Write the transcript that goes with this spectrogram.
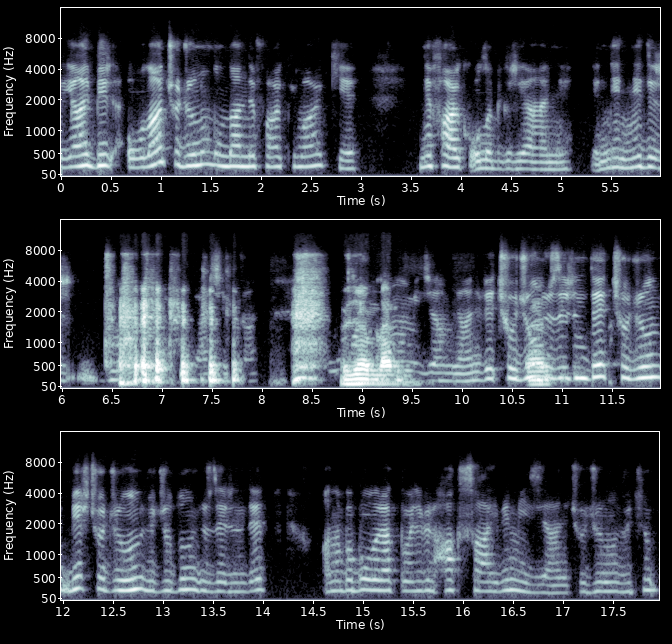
Yani bir oğlan çocuğunun bundan ne farkı var ki? Ne fark olabilir yani? Ne nedir gerçekten? Hocam ben yani ve çocuğun ben... üzerinde çocuğun bir çocuğun vücudunun üzerinde ana baba olarak böyle bir hak sahibi miyiz yani çocuğun bütün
